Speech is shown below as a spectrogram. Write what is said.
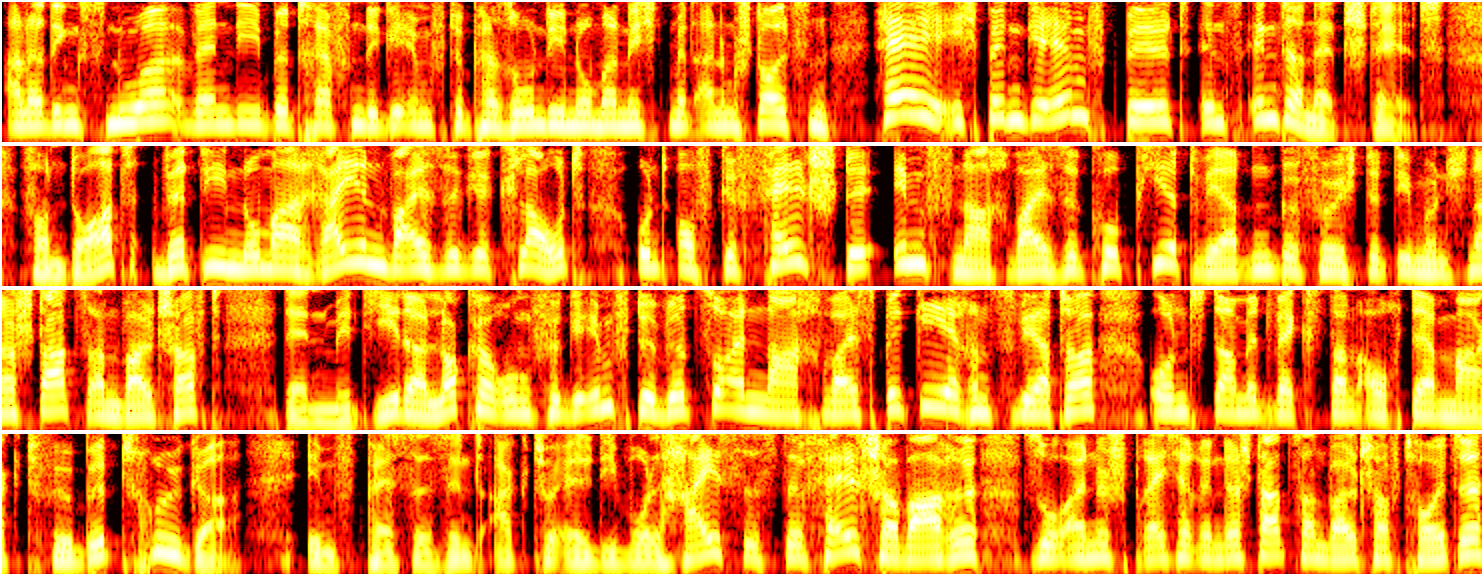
Allerdings nur, wenn die betreffende geimpfte Person die Nummer nicht mit einem stolzen Hey, ich bin geimpft Bild ins Internet stellt. Von dort wird die Nummer reihenweise geklaut und auf gefälschte Impfnachweise kopiert werden, befürchtet die Münchner Staatsanwaltschaft, denn mit jeder Lockerung für Geimpfte wird so ein Nachweis begehrenswerter und damit wächst dann auch der Markt für Betrüger. Impfpässe sind aktuell die wohl heißeste Fälscherware, so eine Sprecherin der Staatsanwaltschaft heute.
